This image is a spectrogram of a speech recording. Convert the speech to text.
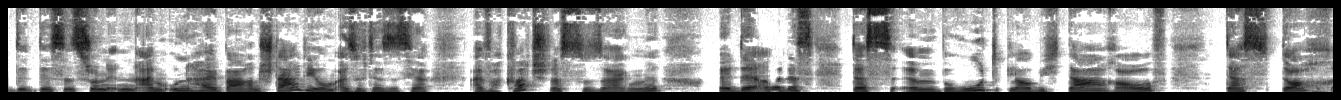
das ist schon in einem unheilbaren Stadium. Also das ist ja einfach Quatsch, das zu sagen. Ne? Äh, der, aber das, das ähm, beruht, glaube ich, darauf, dass doch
